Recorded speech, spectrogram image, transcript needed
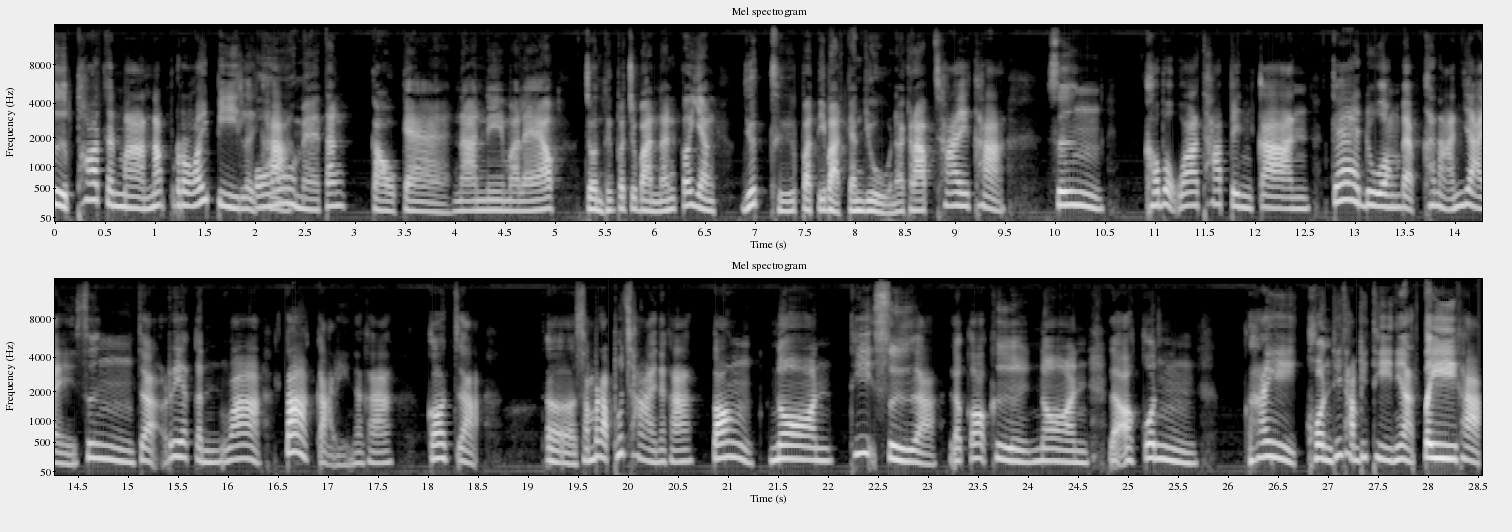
สืบทอดกันมานับร้อยปีเลยโอ้ค่ะแม้ตั้งเก่าแก่นานเนมาแล้ว จนถึงปัจจุบันนั้นก็ยังยึดถือปฏิบัติกันอยู่นะครับ ใช่ค่ะ ซึ่งเขาบอกว่าถ้าเป็นการแก้ดวงแบบขนาดใหญ่ ซึ่งจะเรียกกันว่าต้าไก่นะคะ ก็จะเอ่อ สำหรับผู้ชายนะคะ ต้องนอนที่เสือแล้วก็คือนอนแล้วเอาก้นให้คนที่ทำพิธีเนี่ยตีค่ะ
